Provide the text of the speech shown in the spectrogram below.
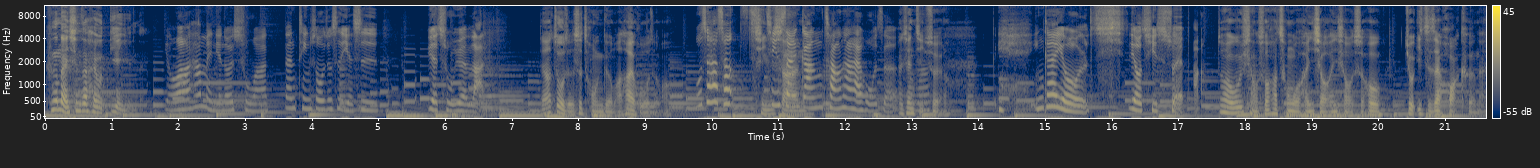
柯南现在还有电影呢？有啊，他每年都会出啊，但听说就是也是越出越烂。等下作者是同一个吗？他还活着吗？不是他唱青山刚昌，他还活着。他现在几岁了？应该有六七岁吧。对啊，我想说，他从我很小很小的时候就一直在画柯南。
